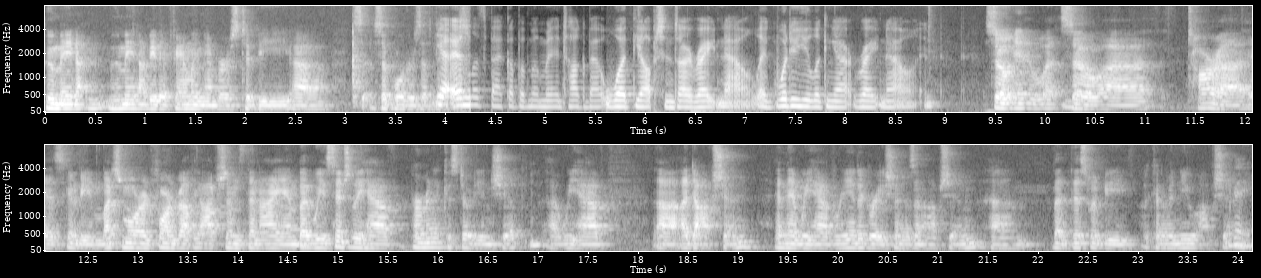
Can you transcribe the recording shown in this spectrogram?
who may not who may not be their family members to be uh, supporters of. The Yeah, and let's back up a moment and talk about what the options are right now. Like, what are you looking at right now? And so, in, so uh, Tara is going to be much more informed about the options than I am. But we essentially have permanent custodianship. Uh, we have uh, adoption, and then we have reintegration as an option. Um, but this would be a kind of a new option. right.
